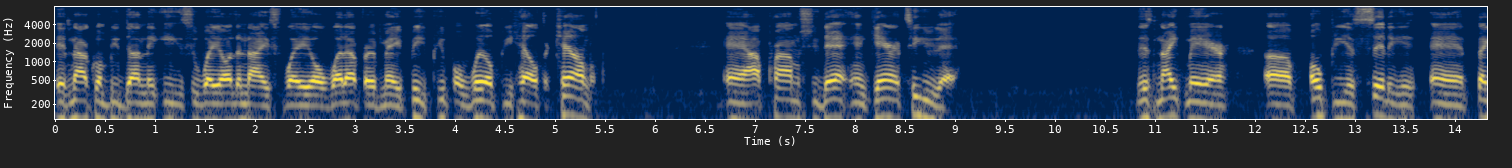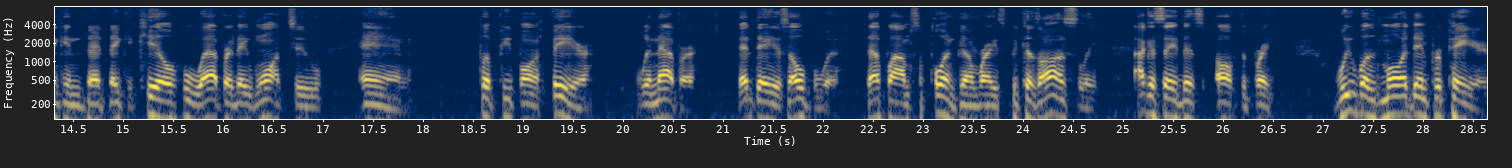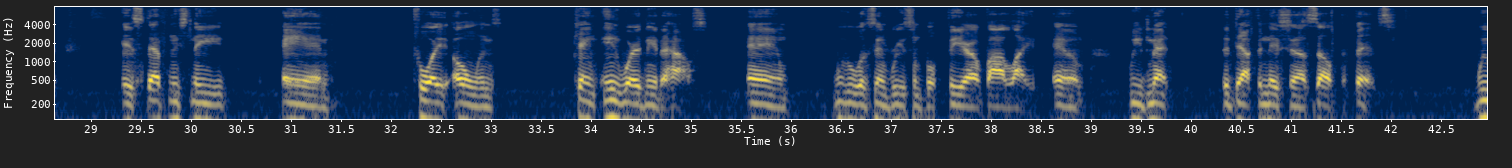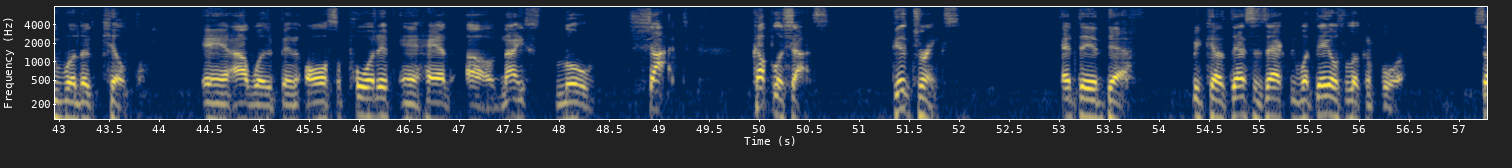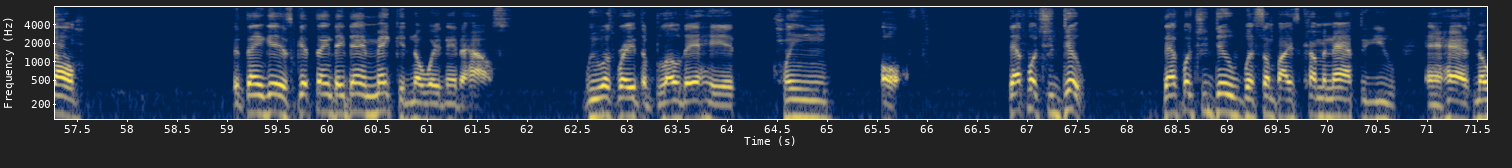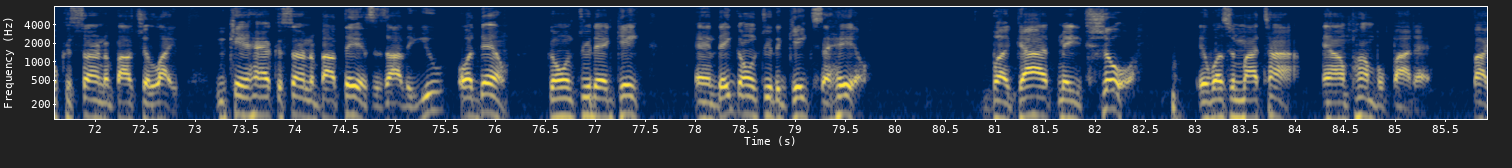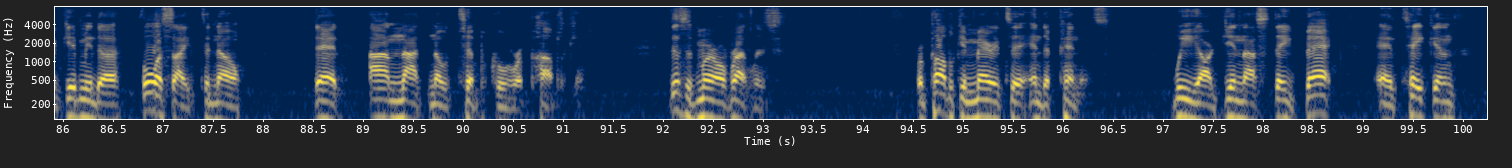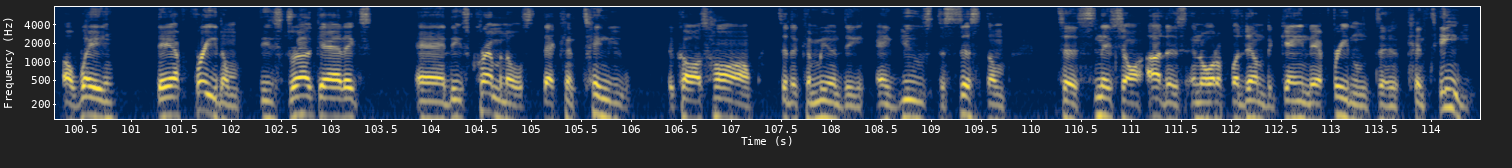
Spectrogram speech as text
it's not going to be done the easy way or the nice way or whatever it may be. People will be held accountable. And I promise you that and guarantee you that. This nightmare of opiate city and thinking that they could kill whoever they want to and put people in fear whenever, that day is over with. That's why I'm supporting gun rights because honestly, I can say this off the break. We was more than prepared if Stephanie Snead and Troy Owens came anywhere near the house. And we was in reasonable fear of our life and we met the definition of self-defense, we would have killed them. And I would have been all supportive and had a nice little shot, couple of shots, good drinks at their death because that's exactly what they was looking for. So the thing is, good thing they didn't make it nowhere near the house. We was ready to blow their head clean off. That's what you do. That's what you do when somebody's coming after you and has no concern about your life. You can't have concern about theirs. It's either you or them going through that gate and they going through the gates of hell. But God made sure it wasn't my time. And I'm humbled by that. By giving me the foresight to know that I'm not no typical Republican. This is Merle Rutledge, Republican married to independence. We are getting our state back and taking away their freedom, these drug addicts and these criminals that continue to cause harm to the community and use the system to snitch on others in order for them to gain their freedom to continue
